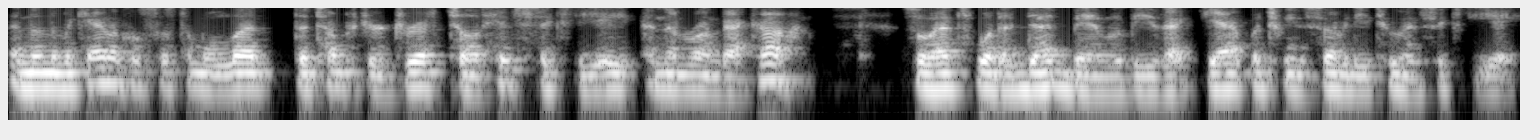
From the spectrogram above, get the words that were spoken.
and then the mechanical system will let the temperature drift till it hits 68 and then run back on. So that's what a dead band would be, that gap between 72 and 68.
